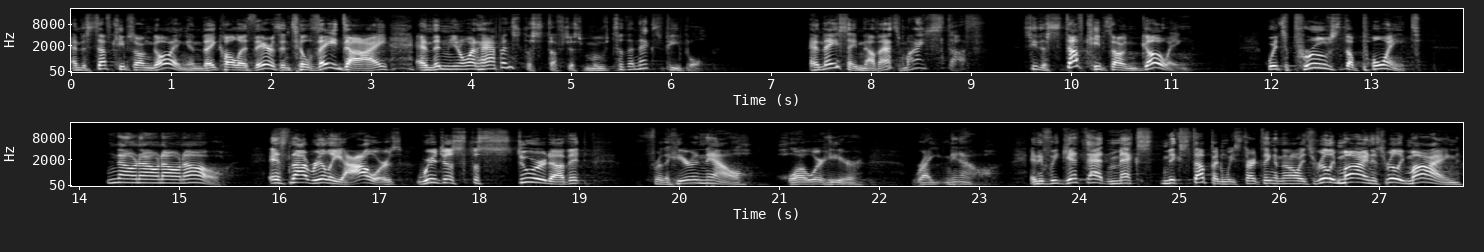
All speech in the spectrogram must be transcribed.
And the stuff keeps on going, and they call it theirs until they die. And then you know what happens? The stuff just moves to the next people. And they say, now that's my stuff. See, the stuff keeps on going, which proves the point. No, no, no, no. It's not really ours. We're just the steward of it for the here and now while we're here right now. And if we get that mixed, mixed up and we start thinking, no, it's really mine, it's really mine,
